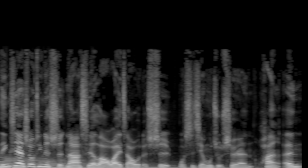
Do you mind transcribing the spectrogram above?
您现在收听的是《那些老外教我的事》，我是节目主持人焕恩。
